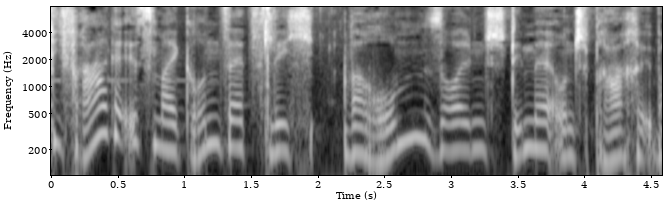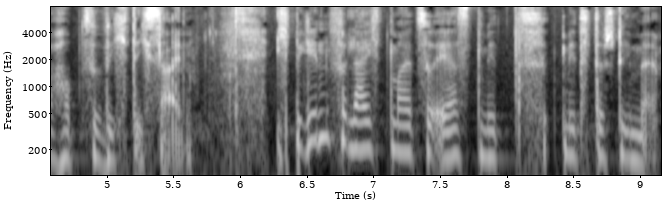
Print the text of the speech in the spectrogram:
die Frage ist mal grundsätzlich, warum sollen Stimme und Sprache überhaupt so wichtig sein? Ich beginne vielleicht mal zuerst mit, mit der Stimme.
